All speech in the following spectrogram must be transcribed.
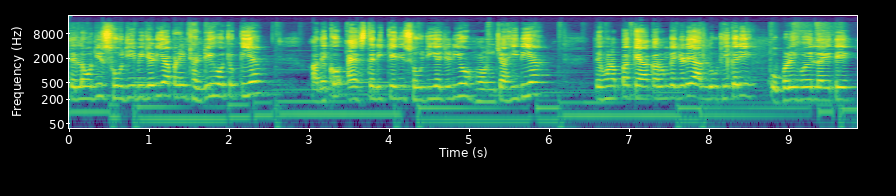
ਤੇ ਲਓ ਜੀ, ਸੂਜੀ ਵੀ ਜਿਹੜੀ ਆਪਣੀ ਠੰਡੀ ਹੋ ਚੁੱਕੀ ਆ। ਆ ਦੇਖੋ, ਇਸ ਤਰੀਕੇ ਦੀ ਸੂਜੀ ਆ ਜਿਹੜੀ, ਉਹ ਹੋਣੀ ਚਾਹੀਦੀ ਆ। ਤੇ ਹੁਣ ਆਪਾਂ ਕਿਆ ਕਰੂੰਗੇ, ਜਿਹੜੇ ਆਲੂ ਠੀਕ ਆ ਜੀ, ਉਬਲੇ ਹੋਏ ਲਏ ਤੇ,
